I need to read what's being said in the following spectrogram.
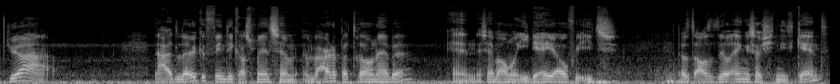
ja. Nou, het leuke vind ik als mensen een, een waardepatroon hebben... en ze hebben allemaal ideeën over iets... dat het altijd heel eng is als je het niet kent...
